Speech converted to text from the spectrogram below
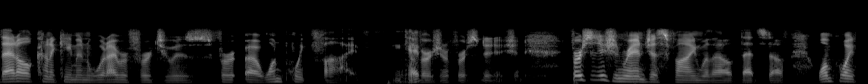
that all kind of came in what i refer to as for uh, 1.5 Okay. version of first edition first edition ran just fine without that stuff 1.5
